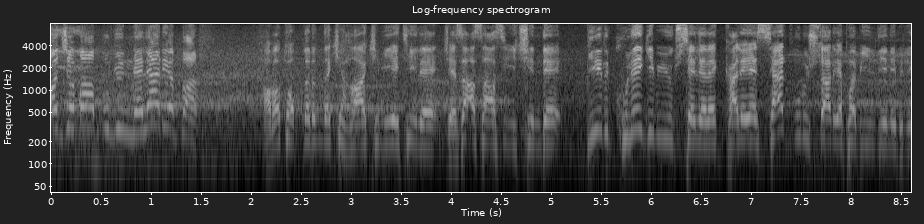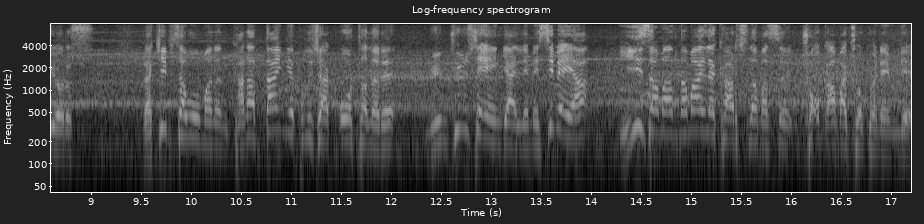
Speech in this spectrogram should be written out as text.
Acaba bugün neler yapar? Hava toplarındaki hakimiyetiyle ceza sahası içinde bir kule gibi yükselerek kaleye sert vuruşlar yapabildiğini biliyoruz. Rakip savunmanın kanattan yapılacak ortaları mümkünse engellemesi veya iyi zamanlamayla karşılaması çok ama çok önemli.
